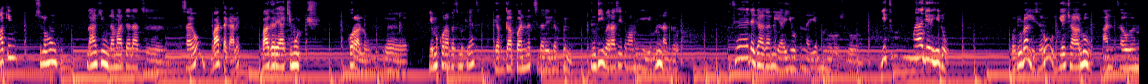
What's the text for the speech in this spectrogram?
ሐኪም ስለሆንኩ ለሐኪም ለማደላት ሳይሆን በአጠቃላይ በሀገሬ ሐኪሞች እኮራለሁ። የምኮራበት ምክንያት ገብጋባነት ስለሌለብን እንዲህ በራሴ ተማምኜ የምናገረው በተደጋጋሚ ያየሁትና የምኖረው ስለሆነ የትም ሀገር ሄደው በዶላር ሊሰሩ የቻሉ አንተውም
